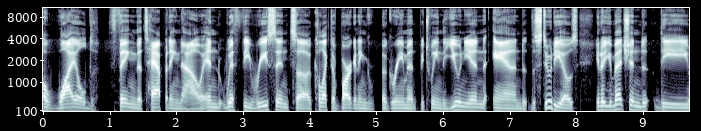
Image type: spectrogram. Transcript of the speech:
a wild thing that's happening now, and with the recent uh, collective bargaining agreement between the union and the studios, you know, you mentioned the.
